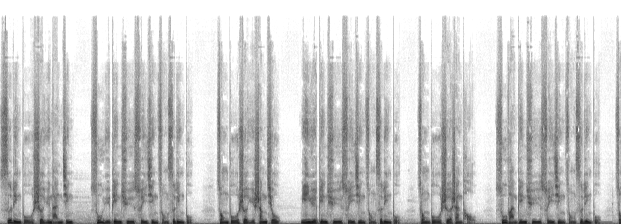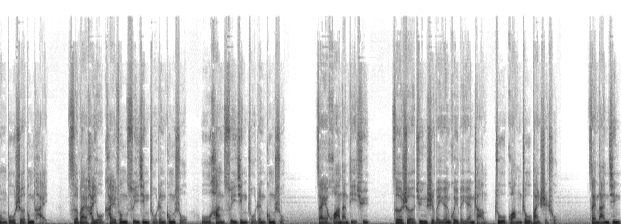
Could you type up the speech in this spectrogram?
司令部设于南京；苏豫边区绥靖总司令部。总部设于商丘，闽粤边区绥靖总司令部总部设汕头，苏皖边区绥靖总司令部总部设东台。此外，还有开封绥靖主任公署、武汉绥靖主任公署。在华南地区，则设军事委员会委员长驻广州办事处。在南京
